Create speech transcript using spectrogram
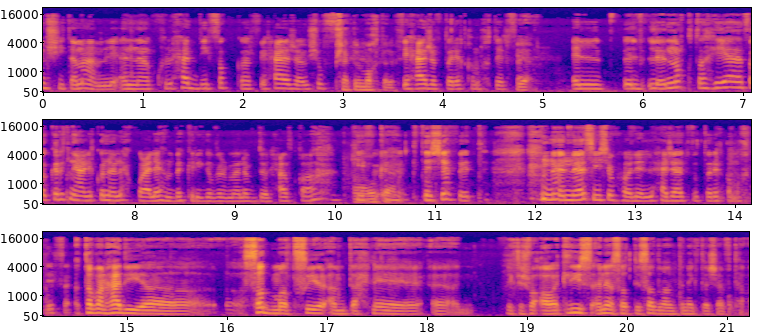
يمشي تمام لأن كل حد يفكر في حاجة ويشوف بشكل مختلف في حاجة بطريقة مختلفة Yeah. ال- ال- النقطة هي فكرتني على كنا نحكوا عليهم بكري قبل ما نبدأ الحلقة كيف أوكي. اكتشفت إن الناس يشوفوا للحاجات بطريقة مختلفة طبعا هذه آه، صدمة تصير أمتى إحنا آه، نكتشفها أو اتليست أنا صرت لي صدمة أمتى اكتشفتها.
